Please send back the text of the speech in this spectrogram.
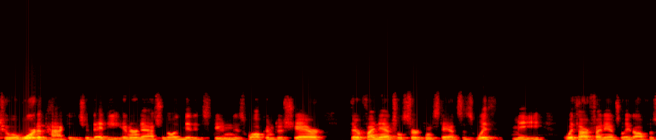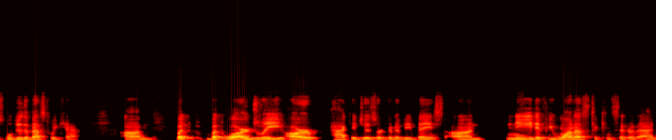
to award a package. And any international admitted student is welcome to share their financial circumstances with me, with our financial aid office. We'll do the best we can. Um, but but largely our packages are going to be based on need if you want us to consider that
